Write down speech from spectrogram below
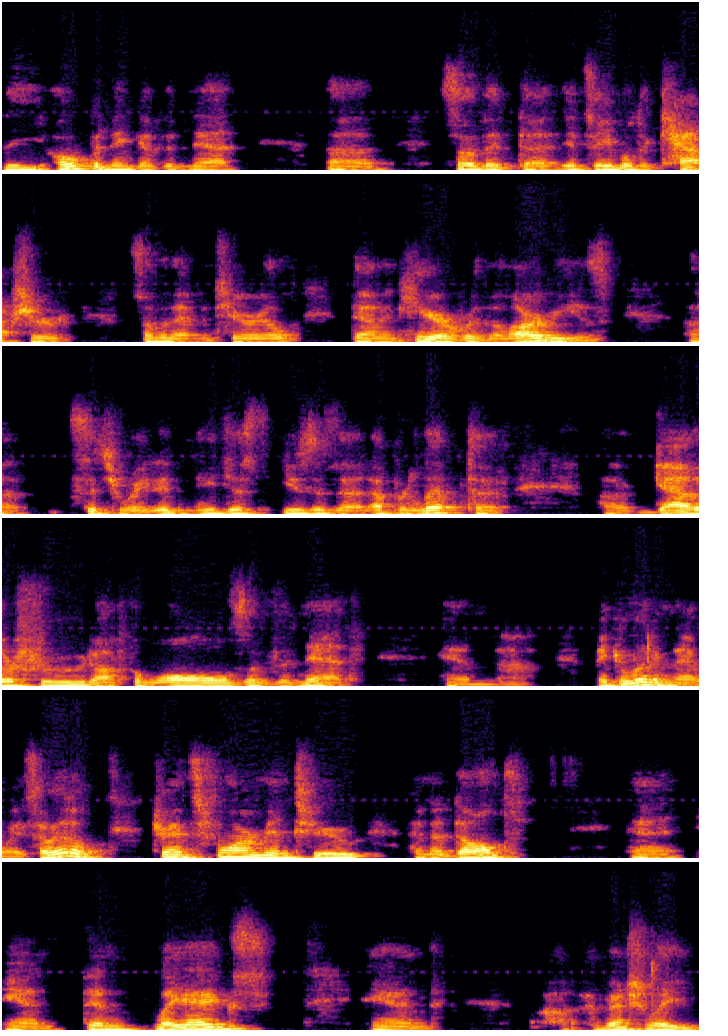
the opening of the net uh, so that uh, it's able to capture some of that material down in here where the larvae is uh, situated. And he just uses that upper lip to uh, gather food off the walls of the net and uh, make a living that way. So it'll transform into an adult and, and then lay eggs and uh, eventually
